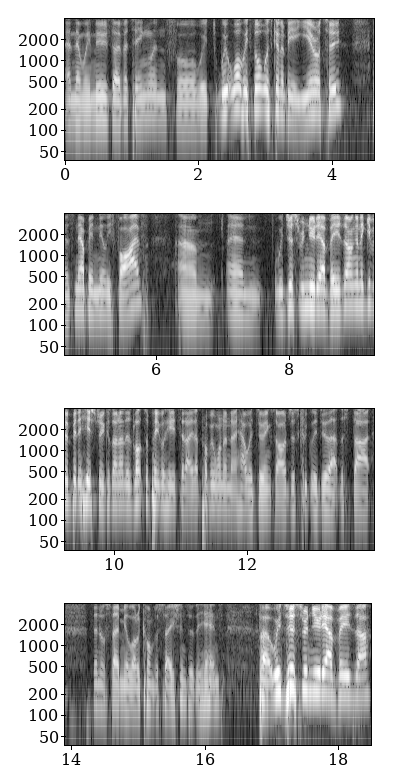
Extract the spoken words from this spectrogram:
and then we moved over to England for we, we, what we thought was going to be a year or two, and it's now been nearly five. Um, and we just renewed our visa. I'm going to give a bit of history because I know there's lots of people here today that probably want to know how we're doing, so I'll just quickly do that at the start. Then it'll save me a lot of conversations at the end. But we just renewed our visa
